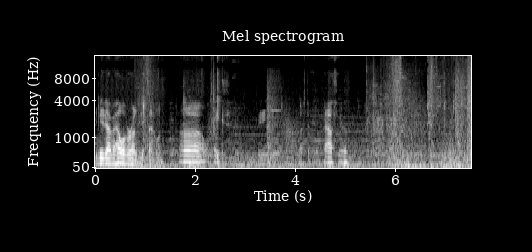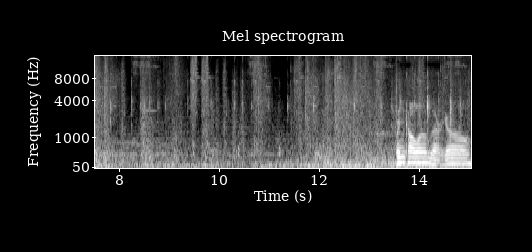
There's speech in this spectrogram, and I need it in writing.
You need to have a hell of a run to get that one. Uh, we'll take the difficult path here. Wind column, there we go.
